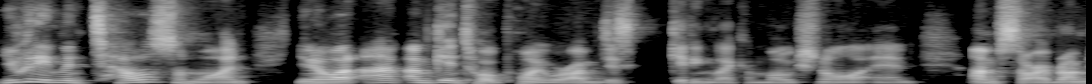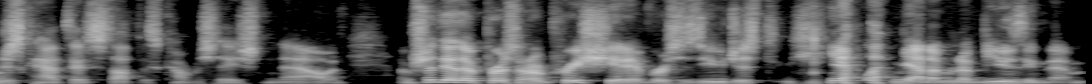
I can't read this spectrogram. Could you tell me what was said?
You could even tell someone, you know what, I'm, I'm getting to a point where I'm just getting like emotional and I'm sorry, but I'm just gonna have to stop this conversation now. And I'm sure the other person will appreciate it versus you just yelling at them and abusing them.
